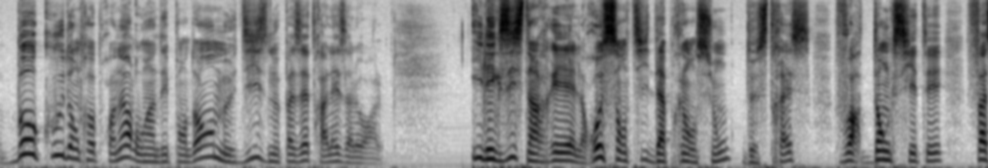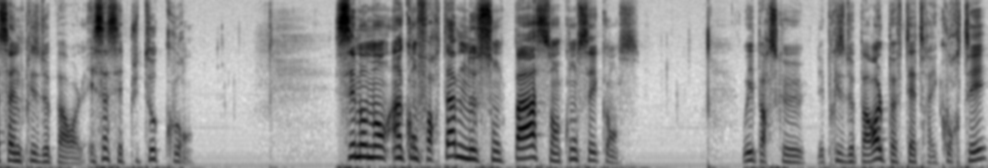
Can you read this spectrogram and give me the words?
beaucoup d'entrepreneurs ou indépendants me disent ne pas être à l'aise à l'oral il existe un réel ressenti d'appréhension, de stress, voire d'anxiété face à une prise de parole. Et ça, c'est plutôt courant. Ces moments inconfortables ne sont pas sans conséquences. Oui, parce que les prises de parole peuvent être écourtées,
